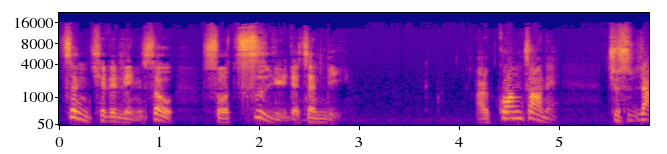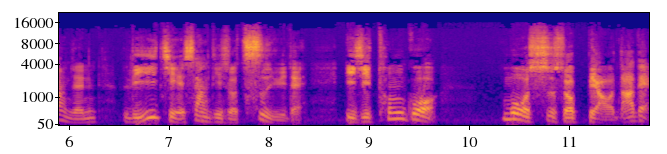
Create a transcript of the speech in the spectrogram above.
正确的领受所赐予的真理。而光照呢，就是让人理解上帝所赐予的，以及通过末世所表达的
